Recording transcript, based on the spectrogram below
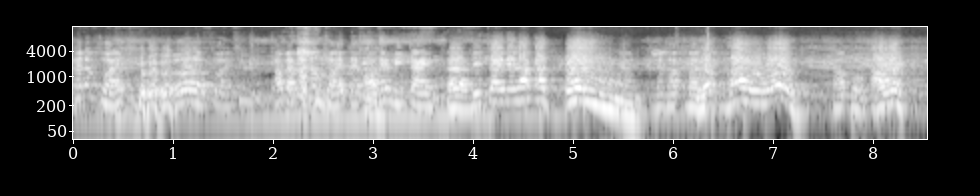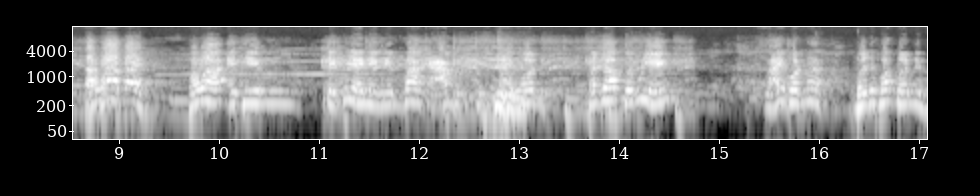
ไม่ต้องสวยไม่ต้องสวยเอาแบบไม่ต้องสวยแต่ขอแค่มีใจเออดีใจในรักกันโอ้ยนะครับมาเหลือเข้าเลยเว้ยครับผมเอาเว้ยตัดภาพไป เพราะว่าไอ้ทีมเด็กผู้ใหญ่หนึ่งนี่บ้ากามหลายคนมันชอบตัวผู้หญิง หลายคนมาก โดยเฉพาะเบอร์หนึ่ง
